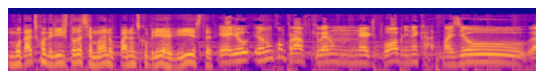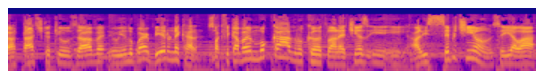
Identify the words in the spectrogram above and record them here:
mudar de esconderijo toda semana, o pai não descobrir a revista. É, eu, eu não comprava, porque eu era um nerd pobre, né, cara? Mas eu. A tática que eu usava, eu ia no barbeiro, né, cara? Só que ficava mocado no canto lá, né? Tinha. em- em- ali sempre tinha. Você ia lá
